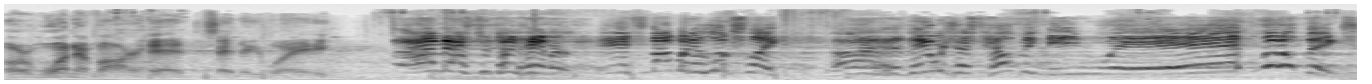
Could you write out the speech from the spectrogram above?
Or one of our heads, anyway. Ah, Master Tunhammer, it's not what it looks like. Uh, they were just helping me with little things.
